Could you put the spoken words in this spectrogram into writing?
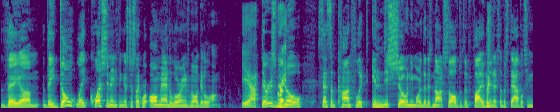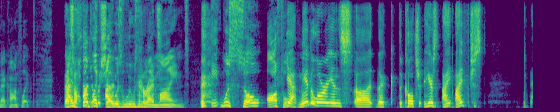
they um they don't like question anything. It's just like we're all Mandalorians, we all get along. yeah. There is Right. no sense of conflict in this show anymore that is not solved within five minutes of establishing that conflict. That's I felt like I was losing correct. my mind. It was so awful. Yeah, Mandalorians. Uh, the the culture. Here's I I've just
